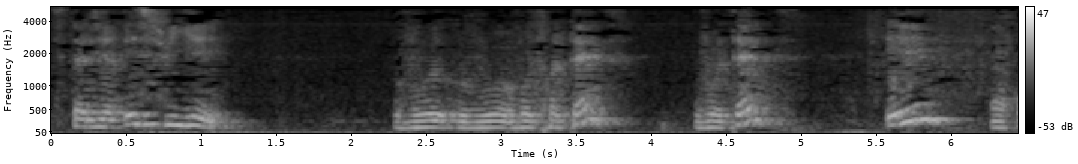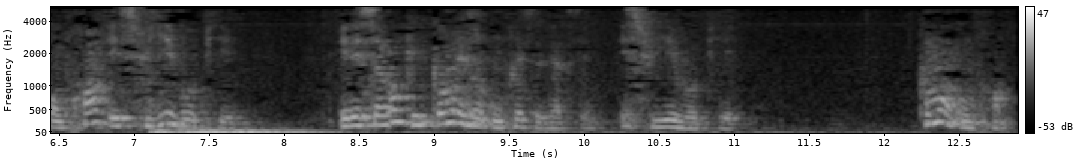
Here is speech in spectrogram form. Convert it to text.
c'est-à-dire essuyer votre tête, vos têtes, et on comprend essuyez vos pieds. Et les savants, comment ils ont compris ce verset Essuyez vos pieds. Comment on comprend?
